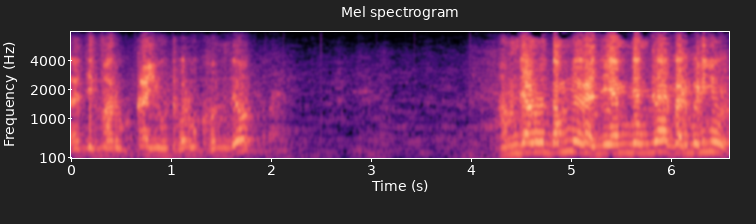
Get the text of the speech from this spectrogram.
હજી મારું કયું થોડું સમજો. સમજાણું તમને હજી એમ જેમ છે ગડબડિયું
